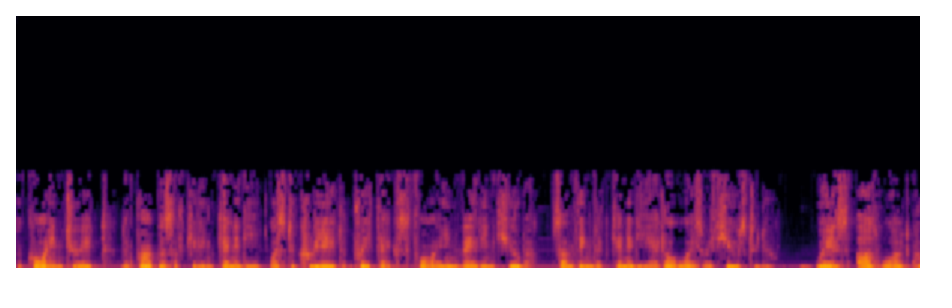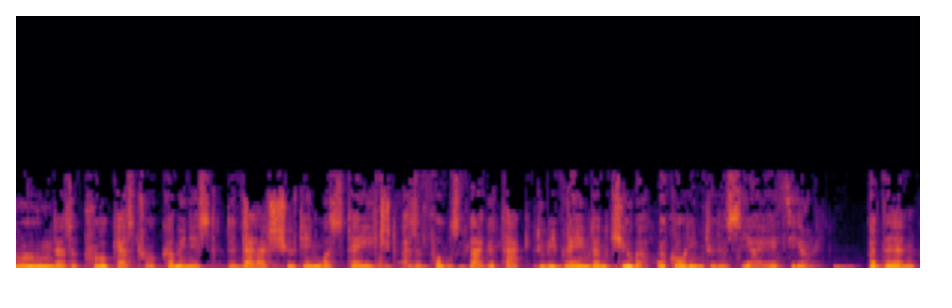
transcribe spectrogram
According to it, the purpose of killing Kennedy was to create a pretext for invading Cuba, something that Kennedy had always refused to do. With Oswald groomed as a pro-Castro communist, the Dallas shooting was staged as a false flag attack to be blamed on Cuba, according to the CIA theory. But then,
